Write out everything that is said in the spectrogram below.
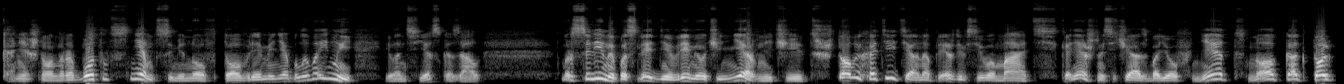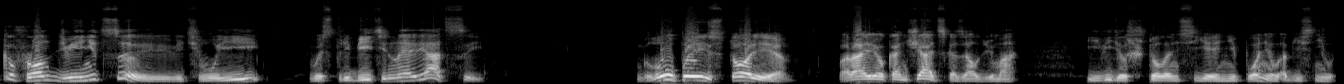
Конечно, он работал с немцами, но в то время не было войны, и Лансье сказал... Марселина последнее время очень нервничает. Что вы хотите, она прежде всего мать. Конечно, сейчас боев нет, но как только фронт двинется, ведь Луи в истребительной авиации. «Глупая история. Пора ее кончать», — сказал Дюма. И видел, что Лансье не понял, объяснил.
